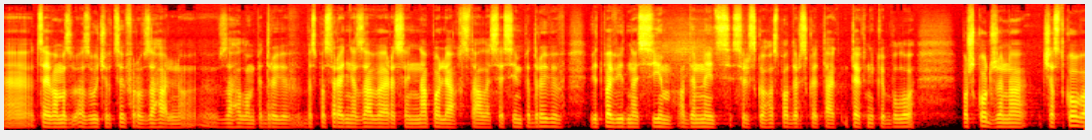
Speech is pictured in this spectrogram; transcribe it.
Е, Це я вам оз- озвучив цифру е, загалом підривів. Безпосередньо за вересень на полях сталося 7 підривів. Відповідно, 7 одиниць сільськогосподарської техніки було пошкоджено частково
